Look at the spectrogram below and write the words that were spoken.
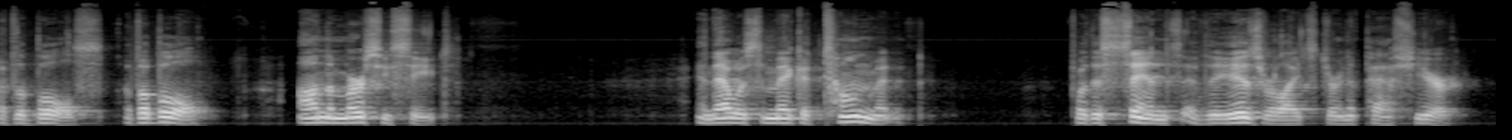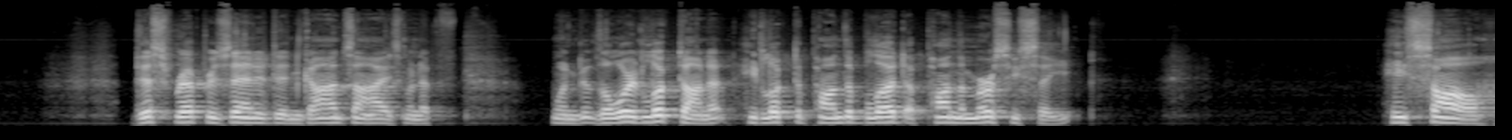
of the bulls, of a bull, on the mercy seat. And that was to make atonement for the sins of the Israelites during the past year. This represented in God's eyes when, when the Lord looked on it, he looked upon the blood upon the mercy seat. He saw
